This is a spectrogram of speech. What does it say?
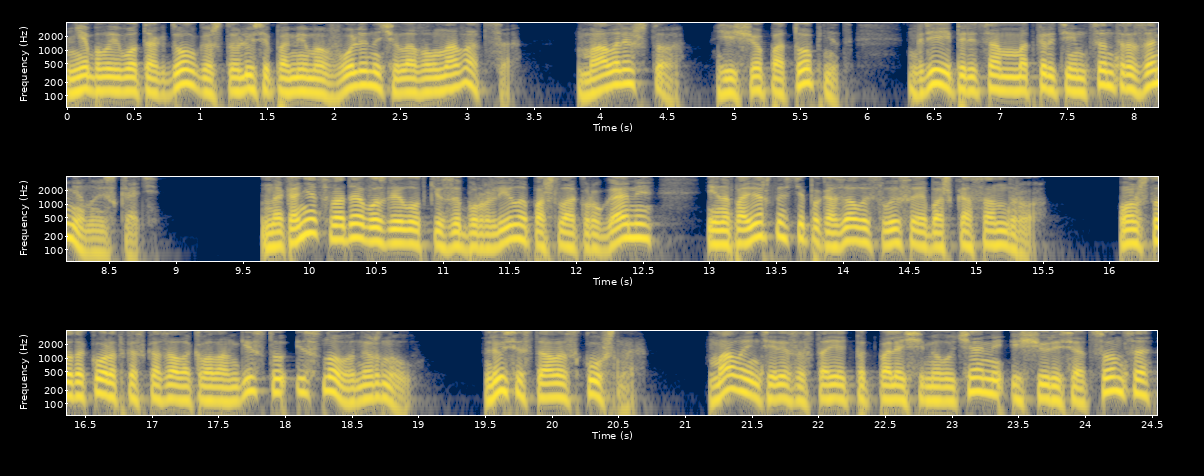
Не было его так долго, что Люся помимо воли начала волноваться. Мало ли что, еще потопнет, где и перед самым открытием центра замену искать. Наконец вода возле лодки забурлила, пошла кругами, и на поверхности показалась лысая башка Сандро. Он что-то коротко сказал аквалангисту и снова нырнул. Люсе стало скучно. Мало интереса стоять под палящими лучами и, щурясь от солнца,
